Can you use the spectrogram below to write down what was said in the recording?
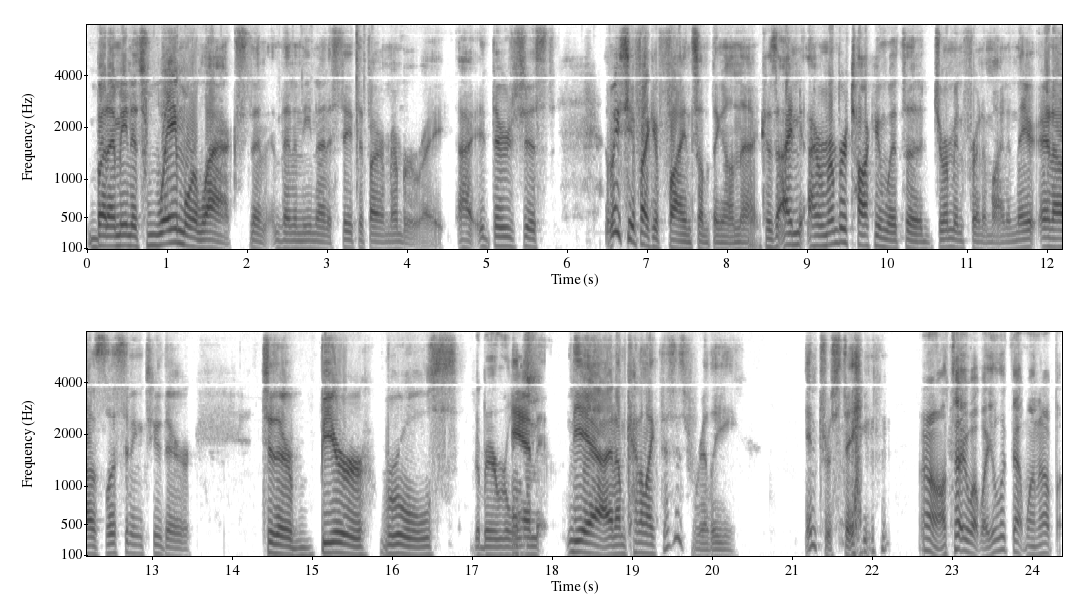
But I mean, it's way more lax than than in the United States, if I remember right. Uh, it, there's just let me see if I could find something on that because I I remember talking with a German friend of mine, and they and I was listening to their to their beer rules The beer rules. and yeah and i'm kind of like this is really interesting Oh, I'll tell you what. While you look that one up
